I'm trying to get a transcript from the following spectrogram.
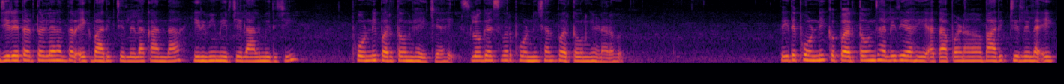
जिरे तडतडल्यानंतर एक बारीक चिरलेला कांदा हिरवी मिरची लाल मिरची फोडणी परतवून घ्यायची आहे. स्लो गॅसवर फोडणी छान परतवून घेणार आहोत. तर इथे फोडणी क परतवून झालेली आहे. आता आपण बारीक चिरलेला एक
